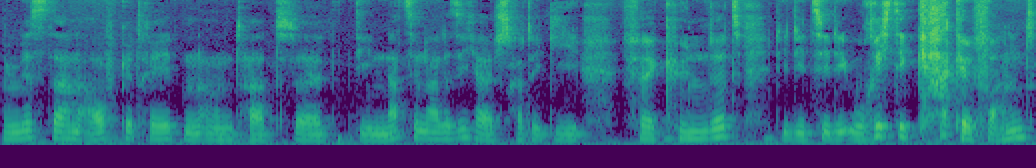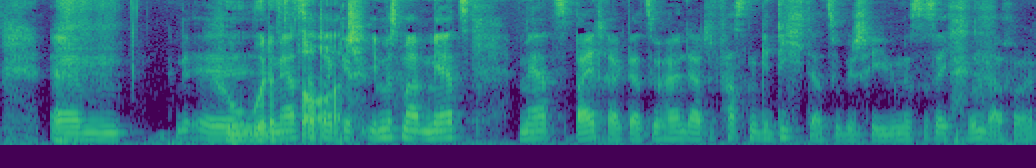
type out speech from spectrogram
Ministern aufgetreten und hat äh, die nationale Sicherheitsstrategie verkündet, die die CDU richtig kacke fand. Ähm, äh, Who would have thought? ihr müsst mal Merz, Merz Beitrag dazu hören, der hat fast ein Gedicht dazu geschrieben. Das ist echt wundervoll.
